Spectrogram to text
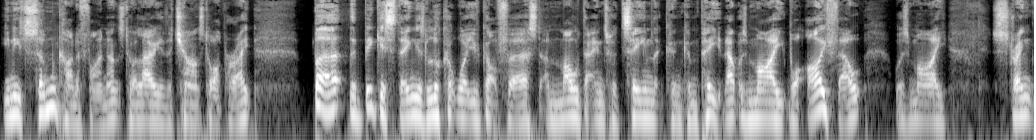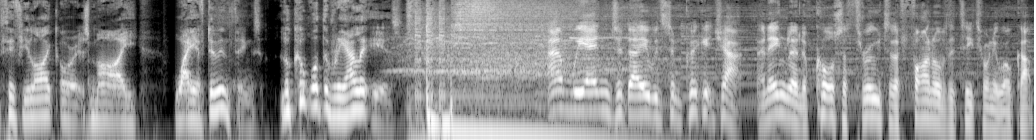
You need some kind of finance to allow you the chance to operate. But the biggest thing is look at what you've got first and mould that into a team that can compete. That was my what I felt was my strength, if you like, or it's my way of doing things. Look at what the reality is. And we end today with some cricket chat. And England, of course, are through to the final of the T20 World Cup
